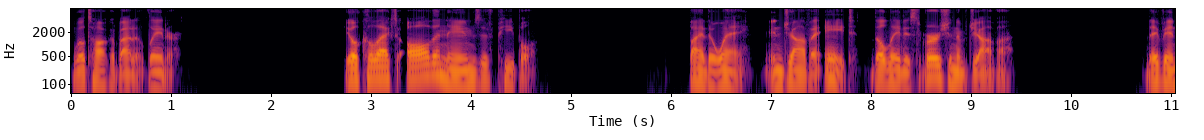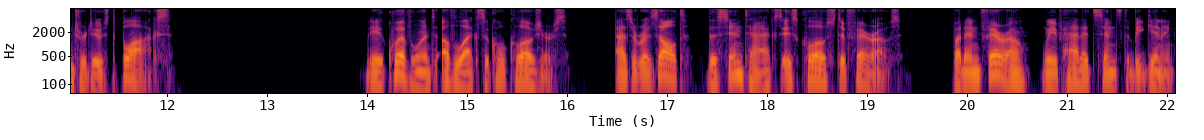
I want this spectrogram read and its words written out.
We'll talk about it later. You'll collect all the names of people. By the way, in Java 8, the latest version of Java, they've introduced blocks, the equivalent of lexical closures. As a result, the syntax is close to Pharo's, but in Pharo, we've had it since the beginning.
